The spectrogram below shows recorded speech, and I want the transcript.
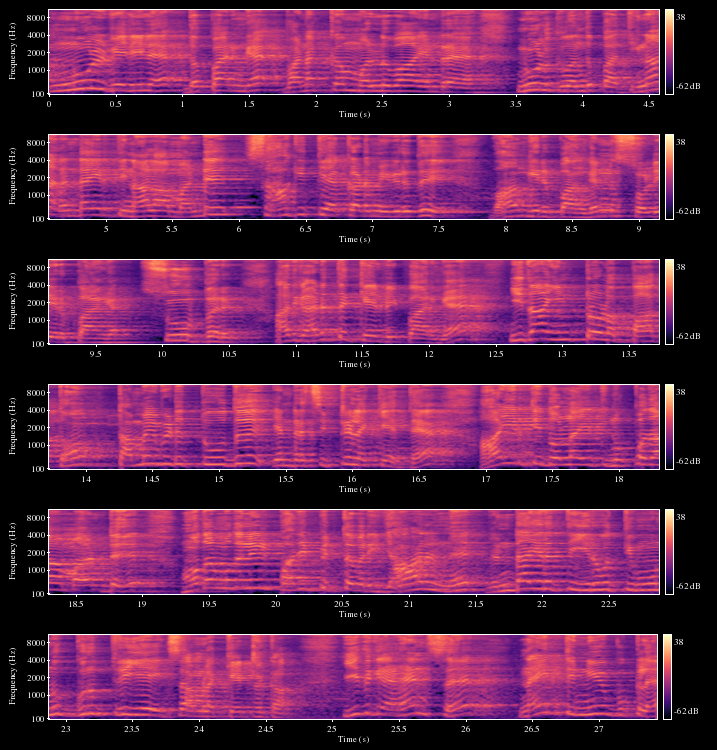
நூல் வெளியில இதை பாருங்க வணக்கம் மல்லுவா என்ற நூலுக்கு வந்து பாத்தீங்கன்னா ரெண்டாயிரத்தி நாலாம் ஆண்டு சாகித்ய அகாடமி விருது வாங்கியிருப்பாங்கன்னு சொல்லியிருப்பாங்க. சூப்பர் அதுக்கு அடுத்த கேள்வி பாருங்க. இதான் இன்ட்ரோல பார்த்தோம். தமிழ் விடு தூது என்ற சிற்றிலக்கியத்தை ஆயிரத்தி தொள்ளாயிரத்தி முப்பதாம் ஆண்டு முதன் முதலில் பதிப்பித்தவர் யாருன்னு ரெண்டாயிரத்தி இருபத்தி மூணு குரூப் த்ரீ ஏ எக்ஸாம்ல கேட்டிருக்கான். இதுக்கு ஆன்சர் நைன்த் நியூ புக்கில்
